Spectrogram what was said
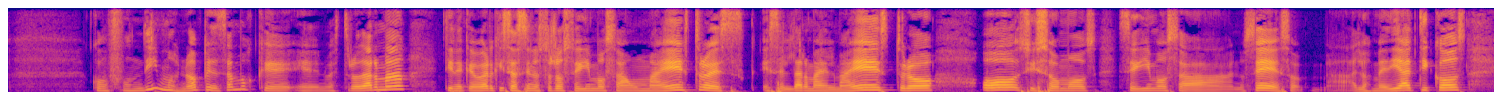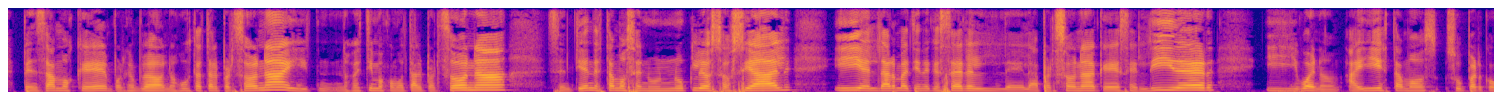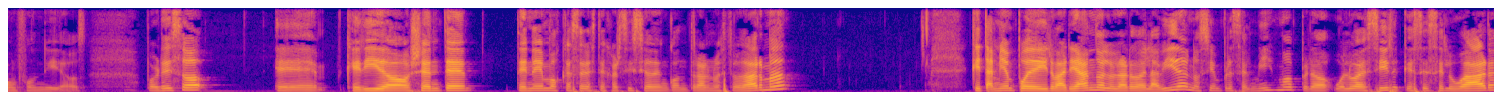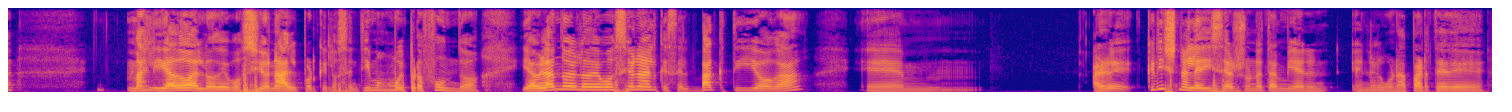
confundimos, ¿no? Pensamos que eh, nuestro Dharma tiene que ver quizás si nosotros seguimos a un maestro, es, es el Dharma del maestro, o si somos, seguimos a, no sé, a los mediáticos, pensamos que, por ejemplo, nos gusta tal persona y nos vestimos como tal persona, ¿se entiende? Estamos en un núcleo social y el Dharma tiene que ser el de la persona que es el líder y bueno, ahí estamos súper confundidos. Por eso, eh, querido oyente, tenemos que hacer este ejercicio de encontrar nuestro Dharma, que también puede ir variando a lo largo de la vida, no siempre es el mismo, pero vuelvo a decir que es ese lugar más ligado a lo devocional, porque lo sentimos muy profundo. Y hablando de lo devocional, que es el Bhakti Yoga, eh, Krishna le dice a Arjuna también en, alguna parte de,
